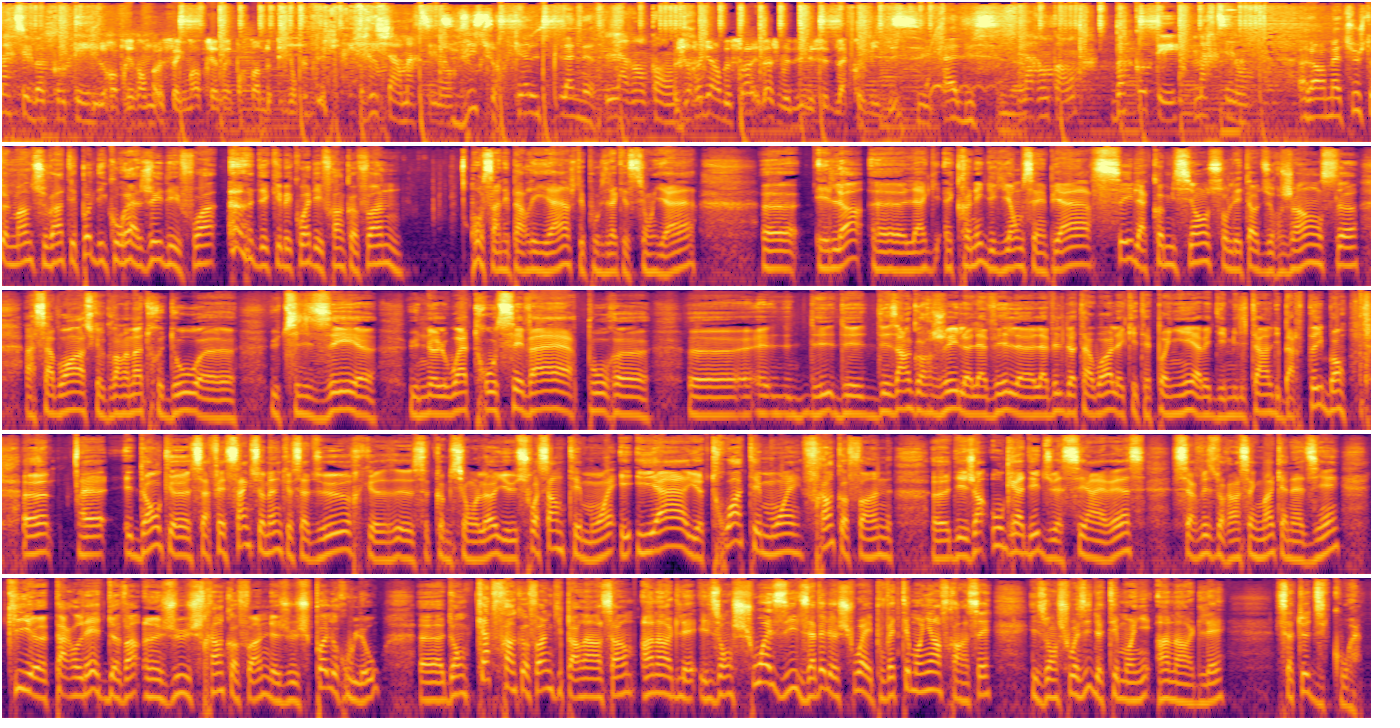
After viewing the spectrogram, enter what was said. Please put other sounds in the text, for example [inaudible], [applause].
Mathieu Bocoté. Il représente un segment très important de l'opinion publique. Richard Martineau. Tu vis sur quelle planète? La rencontre. Je regarde ça et là, je me dis, mais c'est de la comédie. C'est hallucinant. La rencontre. Bocoté. Martineau. Alors, Mathieu, je te demande souvent, t'es pas découragé des fois [clears throat] des Québécois, des francophones? On s'en est parlé hier, je t'ai posé la question hier. Euh, et là, euh, la, chronique de Guillaume Saint-Pierre, c'est la commission sur l'état d'urgence, à savoir est-ce que le gouvernement Trudeau euh, utilisait euh, une loi trop sévère pour euh, désengorger la ville, la ville d'Ottawa qui était pognée avec des militants en liberté. Bon. Euh, donc, euh, ça fait cinq semaines que ça dure, que euh, cette commission-là. Il y a eu 60 témoins. Et hier, il y a trois témoins francophones, des gens haut gradés du SCRS, Service de renseignement canadien, qui parlaient devant un juge francophone, le juge Paul Rouleau. donc, quatre francophones qui parlaient ensemble en anglais. Ils ont choisi, ils avaient le choix, ils pouvaient témoigner en français. Ils ont choisi de témoigner en anglais. Ça te dit quoi?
